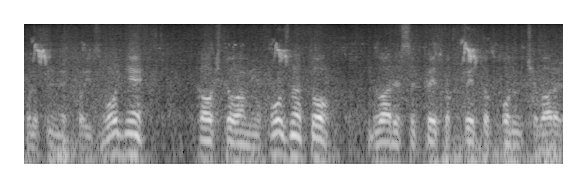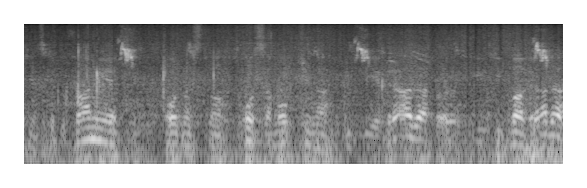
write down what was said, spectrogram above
poljoprivredne proizvodnje. Kao što vam je poznato, 25.5. područje Varaždinske županije, odnosno osam općina i dvije grada, i dva grada,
